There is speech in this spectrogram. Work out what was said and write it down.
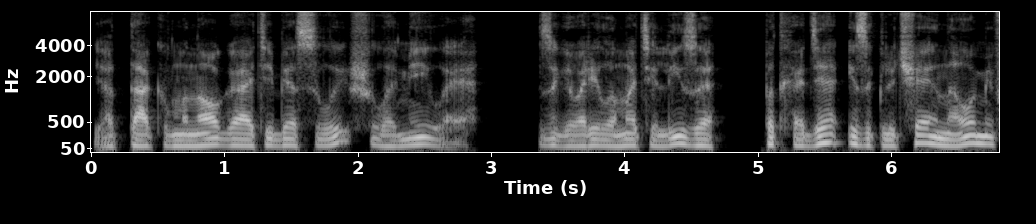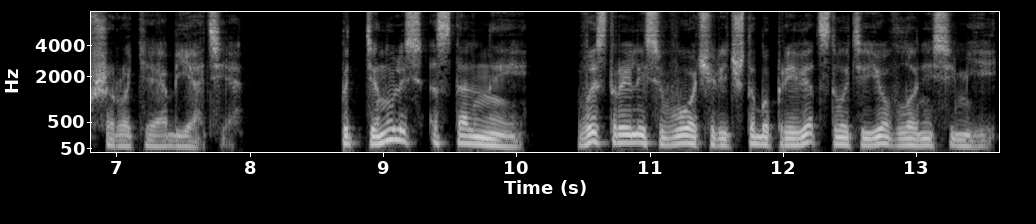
«Я так много о тебе слышала, милая», — заговорила мать Лиза, подходя и заключая Наоми в широкие объятия. Подтянулись остальные, выстроились в очередь, чтобы приветствовать ее в лоне семьи.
